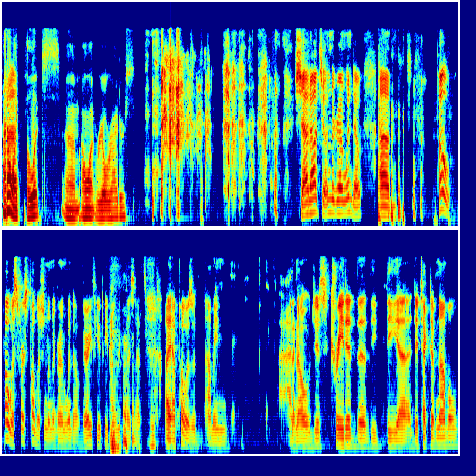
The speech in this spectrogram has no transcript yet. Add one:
I don't Uh, like poets. Um, I want real writers. Shout out to Underground Window. Um, Poe Poe was first published in Underground Window. Very few people realize that. Uh, yeah, Poe is a. I mean, I don't know, just created the the the uh, detective novel,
